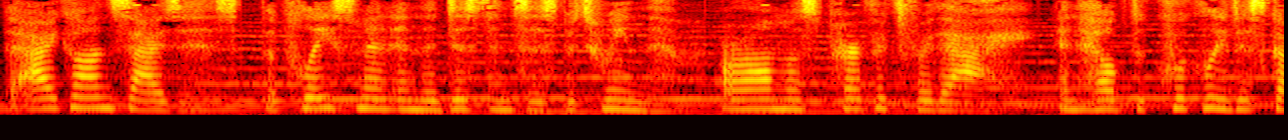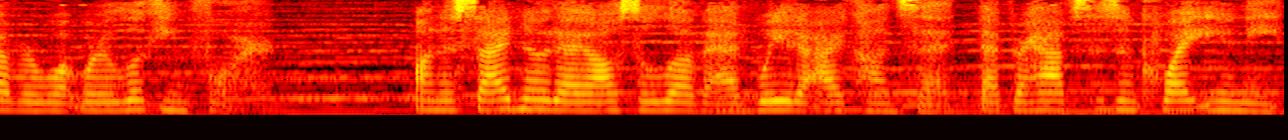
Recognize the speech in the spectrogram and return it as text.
The icon sizes, the placement and the distances between them, are almost perfect for the eye, and help to quickly discover what we're looking for. On a side note I also love Adwaita icon set, that perhaps isn't quite unique,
